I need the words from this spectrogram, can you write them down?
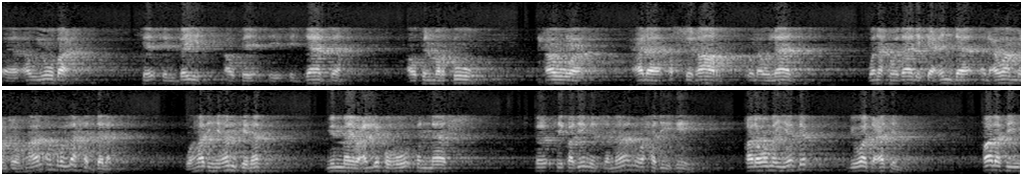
آه، أو يوضع في البيت أو في في الدابة أو في المركوب أو على الصغار والأولاد ونحو ذلك عند العوام الجهال أمر لا حد له. وهذه أمثلة مما يعلقه الناس في قديم الزمان وحديثه قال ومن يثق بودعة قال في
